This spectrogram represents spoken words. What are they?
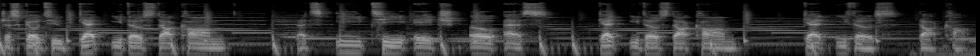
Just go to getethos.com. That's E T H O S. Getethos.com. Getethos.com.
